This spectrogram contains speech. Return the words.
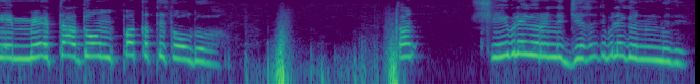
Ve metadon patates oldu. Ben şeyi bile göründü, cesedi bile görünmedi.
